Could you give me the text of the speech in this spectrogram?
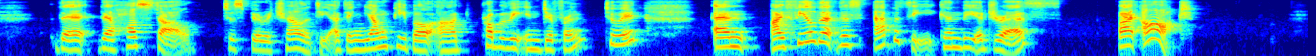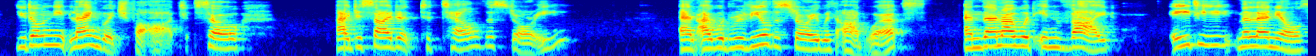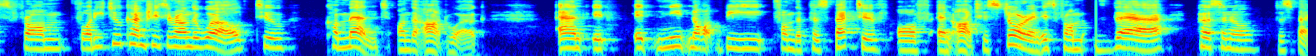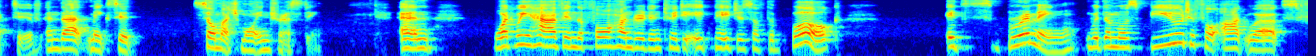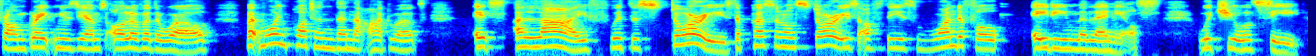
they're they're hostile to spirituality. I think young people are probably indifferent to it. And I feel that this apathy can be addressed by art. You don't need language for art. So I decided to tell the story and I would reveal the story with artworks. And then I would invite 80 millennials from 42 countries around the world to comment on the artwork. And it, it need not be from the perspective of an art historian, it's from their personal perspective. And that makes it so much more interesting. And what we have in the 428 pages of the book it's brimming with the most beautiful artworks from great museums all over the world. But more important than the artworks, it's alive with the stories, the personal stories of these wonderful 80 millennials, which you will see.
